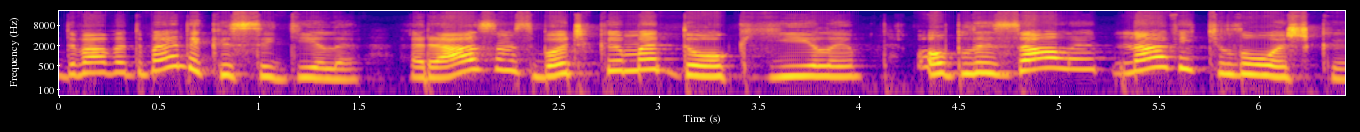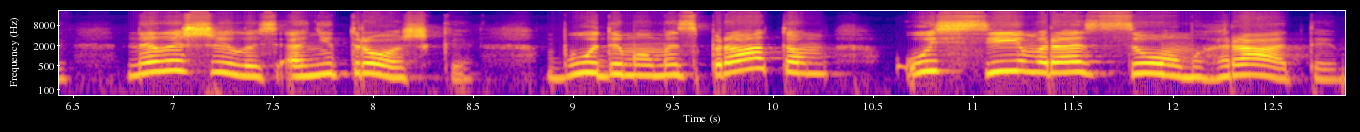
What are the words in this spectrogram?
Два ведмедики сиділи, разом з бочки медок їли, облизали навіть ложки, не лишилось ані трошки. Будемо ми з братом усім разом грати.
